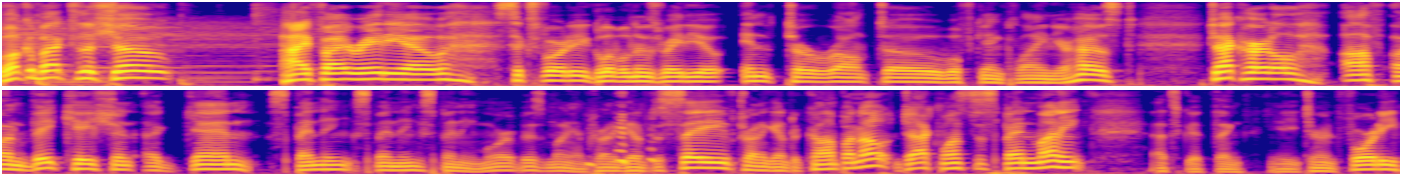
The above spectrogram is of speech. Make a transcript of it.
Welcome back to the show. Hi-Fi Radio, 640 Global News Radio in Toronto. Wolfgang Klein, your host. Jack Hartle off on vacation again, spending, spending, spending more of his money. I'm trying to get him to save, trying to get him to compound. Oh, Jack wants to spend money. That's a good thing. He turned 40.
